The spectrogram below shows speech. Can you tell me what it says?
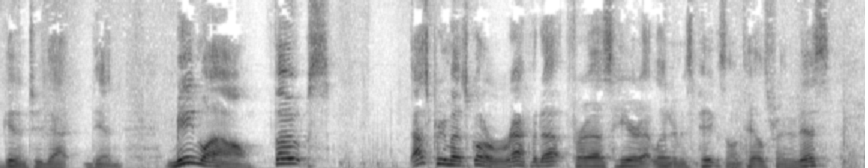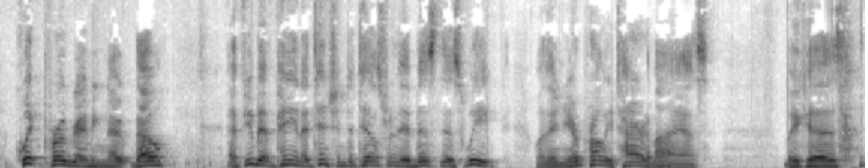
get into that then. Meanwhile, folks, that's pretty much going to wrap it up for us here at Linderman's Picks on Tales from the Abyss. Quick programming note though, if you've been paying attention to Tales from the Abyss this week, well then you're probably tired of my ass because.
